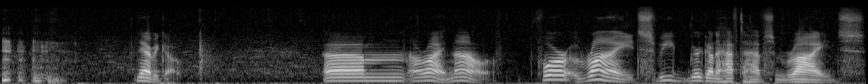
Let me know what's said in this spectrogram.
there we go um, alright now for rides we, we're gonna have to have some rides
